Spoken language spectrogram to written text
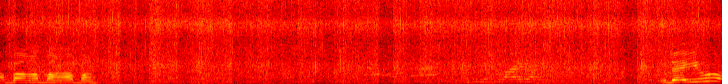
Abang abang abang. Udah yuk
